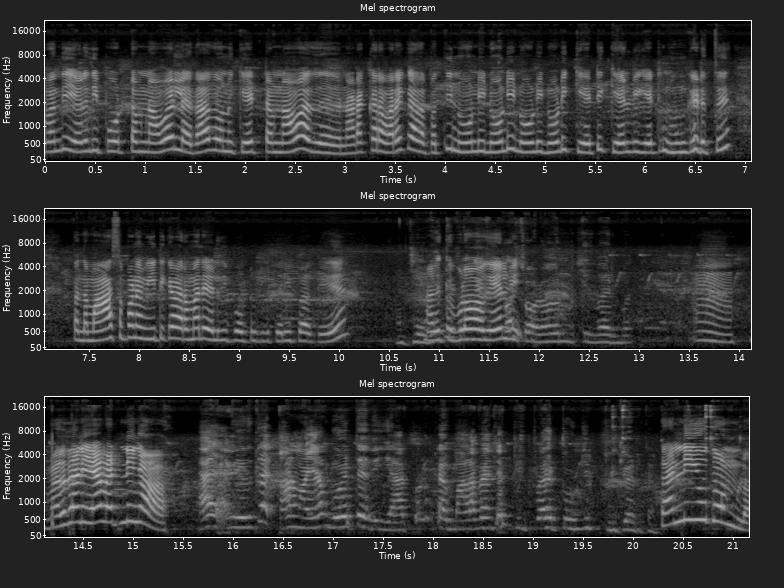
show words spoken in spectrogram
வந்து எழுதி போட்டோம்னாவோ இல்லை ஏதாவது ஒன்று கேட்டோம்னாவோ அது நடக்கிற வரைக்கும் அதை பற்றி நோண்டி நோண்டி நோண்டி நோண்டி கேட்டு கேள்வி கேட்டு முங்கெடுத்து இப்போ அந்த மாசப்பணம் வீட்டுக்கே வர மாதிரி எழுதி போட்டிருக்குது பெரியப்பாக்கு. அதுக்கு இவ்வளோ கேள்வி. ம். மருதாணி ஏன் வெட்டினீங்க? தண்ணி ஊற்றணும்ல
